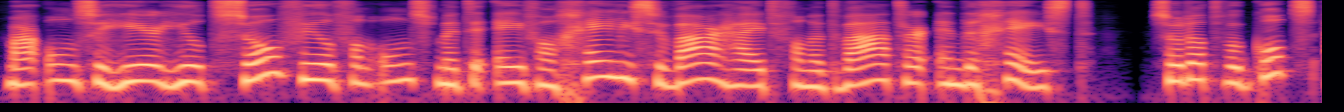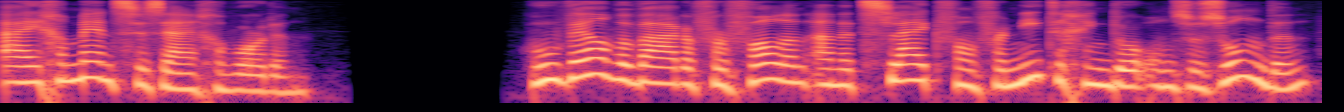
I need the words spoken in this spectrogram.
maar onze Heer hield zoveel van ons met de evangelische waarheid van het water en de geest, zodat we Gods eigen mensen zijn geworden. Hoewel we waren vervallen aan het slijk van vernietiging door onze zonden,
